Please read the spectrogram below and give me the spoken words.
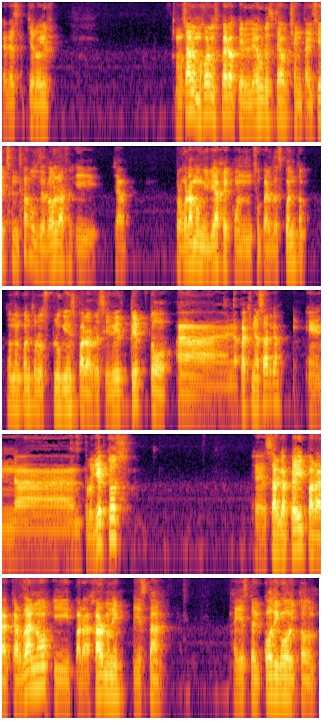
es que quiero ir. O sea, a lo mejor me espero que el euro esté a 87 centavos de dólar y ya programo mi viaje con super descuento. Donde encuentro los plugins para recibir cripto ah, en la página Sarga, en ah, proyectos, eh, para Cardano y para Harmony. Ahí está. Ahí está el código y todo.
